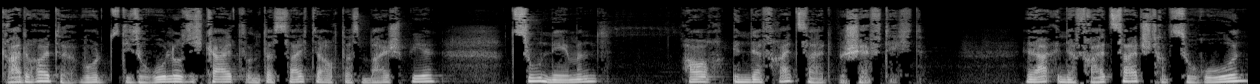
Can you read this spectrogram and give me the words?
Gerade heute, wo diese Ruhelosigkeit, und das zeigt ja auch das Beispiel, zunehmend auch in der Freizeit beschäftigt. Ja, in der Freizeit statt zu ruhen,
